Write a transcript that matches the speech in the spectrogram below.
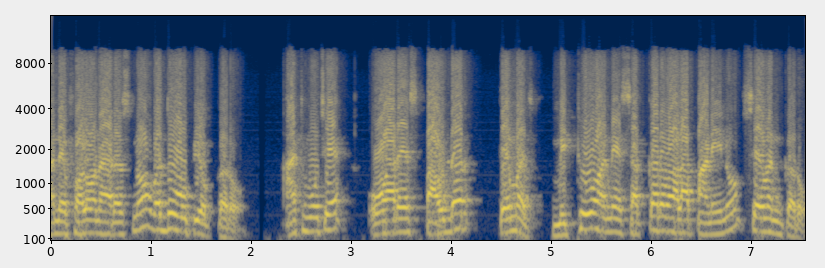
અને ફળોના રસનો વધુ ઉપયોગ કરો. આઠમું છે ઓઆરએસ પાવડર તેમજ મીઠું અને શક્કરવાળા પાણીનું સેવન કરો,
